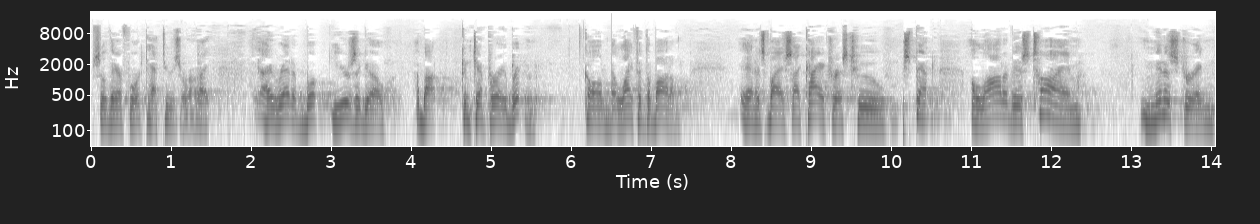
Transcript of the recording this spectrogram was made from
so therefore tattoos are all right. I read a book years ago about contemporary Britain called Life at the Bottom, and it's by a psychiatrist who spent a lot of his time ministering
